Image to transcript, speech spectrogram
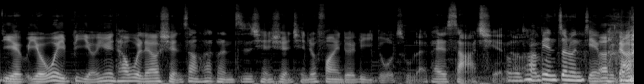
也也未必哦，因为他为了要选上，他可能之前选前就放一堆利多出来，开始撒钱，啊。我们突然变政论节目这样。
